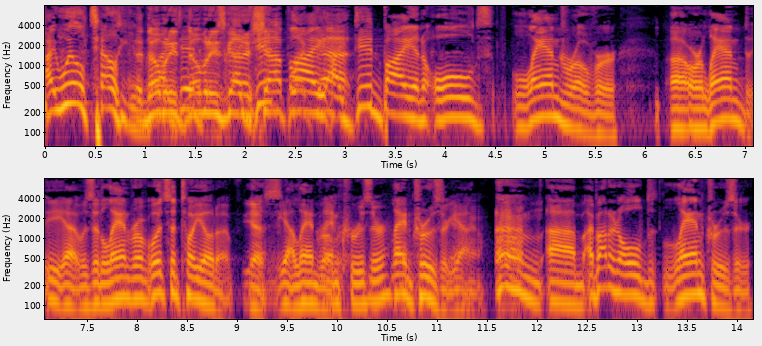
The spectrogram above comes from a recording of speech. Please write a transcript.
I will tell you. that nobody did, nobody's got I a did shop like that. I did buy an old Land Rover. Uh, or Land, yeah, was it a Land Rover? What's a Toyota? Yes. Yeah, Land Rover. Land Cruiser? Land Cruiser, yeah. um, I bought an old Land Cruiser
